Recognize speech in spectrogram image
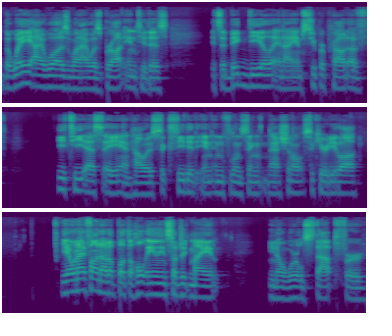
the way I was when I was brought into this, it's a big deal, and I am super proud of TTSA and how it succeeded in influencing national security law. Yeah, when I found out about the whole alien subject, my you know world stopped for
